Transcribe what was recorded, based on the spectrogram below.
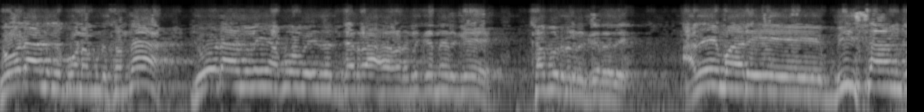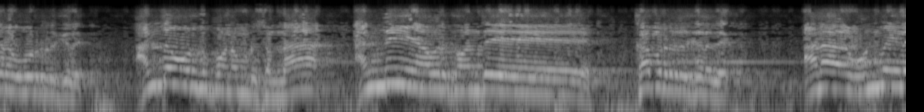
ஜோர்டானுக்கு போனோம்னு சொன்னா ஜோர்டான்லயும் அபு வைதல் ஜர்ராஹ் அவர்களுக்கு என்ன இருக்கு? கபர் இருக்கிறது. அதே மாதிரி பீசாங்கிற ஊர் இருக்குது. அந்த ஊருக்கு போனோம்னு சொன்னா அங்கேயும் அவருக்கு வந்து கபர் இருக்கிறது. ஆனா உண்மையில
